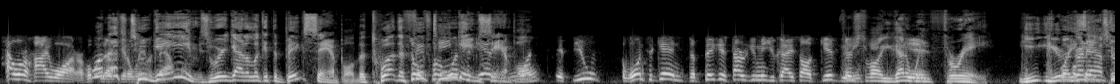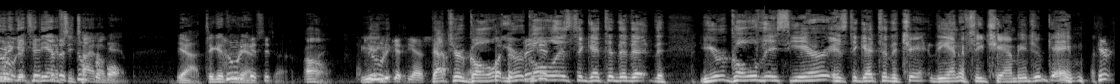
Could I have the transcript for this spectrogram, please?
hell or high water. Hopefully well, that's two with that games. We got to look at the big sample, the tw- the So, fifteen game again, sample. what- if you once again, the biggest argument you guys all give me. First of all, you got to win three. You, you're well, going to have two to get to the get to the NFC title Bowl. game. Yeah, to get oh, Two to the NFC title. Oh, Two to get the NFC That's your goal. But Your biggest- goal is to get to the, the, the your goal this year is to get to the cha- the NFC Championship game. Here,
